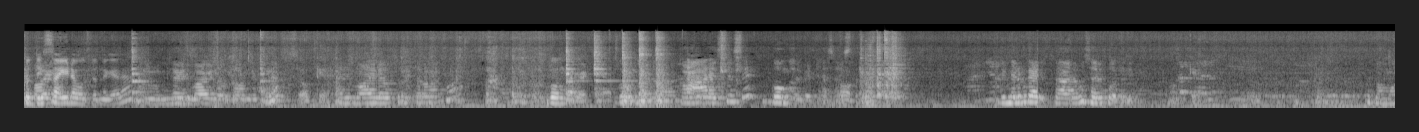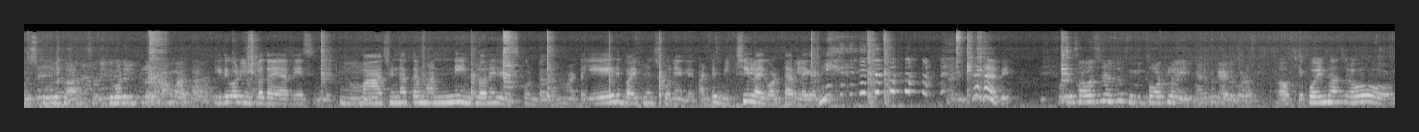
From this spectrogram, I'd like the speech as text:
కొద్దిగా సైడ్ అవుతుంది కదా? సైడ్ బాయిల్ అవుతుంది కదా? ఓకే. అది బాయిల్ అవుతున్న తర్వాత గోంగూర పెట్టారు గోంగూర కారం. వేసేసి గోంగూర పెట్టేసేస్తాం. ఓకే. ఇది మిరపకాయ కారం సరిపోతుంది. ఓకే. ఒక మూడు స్పూన్లు కారం సరి ఇది కూడా ఇంట్లో సాంబార్ కారం. ఇది కూడా ఇంట్లో తయారు చేసింది. మా చిన్నతమ్మ అన్ని ఇంట్లోనే చేసుకుంటారు అనమాట ఏది బయట నుంచి కొనేలేదు అంటే మిర్చీలు అవి కొంటారులే కానీ. అది. అయితే మీ తోటలో మిరపకాయలు కూడా. ఓకే పోయిన సంవత్సరం ఓ.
